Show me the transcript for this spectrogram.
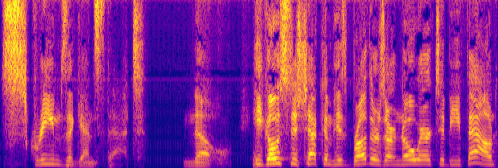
screams against that. No. He goes to Shechem. His brothers are nowhere to be found.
